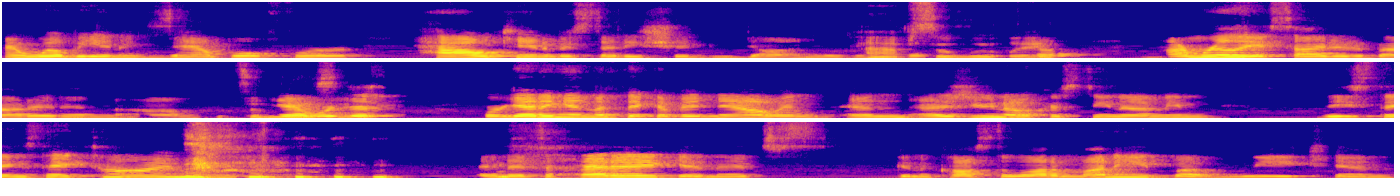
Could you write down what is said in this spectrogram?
and will be an example for how cannabis studies should be done moving Absolutely. So I'm really excited about it, and um, yeah, we're just we're getting in the thick of it now. And and as you know, Christina, I mean, these things take time, and, and it's a headache, and it's going to cost a lot of money, but we can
